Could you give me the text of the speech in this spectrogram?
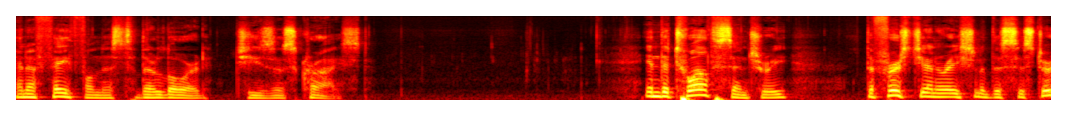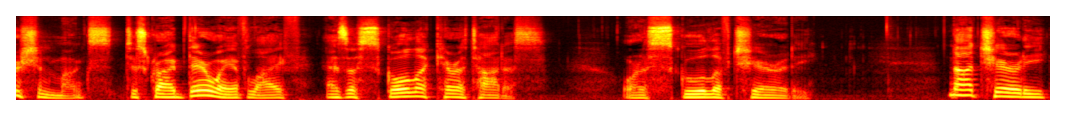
and of faithfulness to their Lord Jesus Christ. In the 12th century, the first generation of the Cistercian monks described their way of life as a schola caritatis, or a school of charity. Not charity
